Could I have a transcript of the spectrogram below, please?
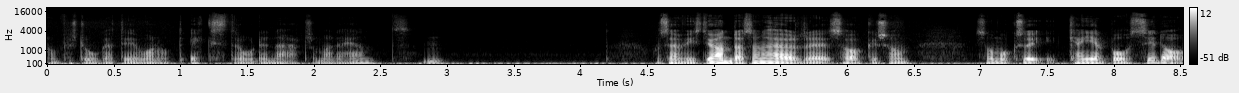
de förstod att det var något extraordinärt som hade hänt. Mm. Och sen finns det ju andra sådana här eh, saker som, som också kan hjälpa oss idag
